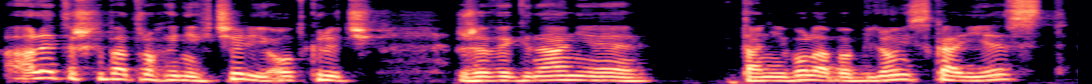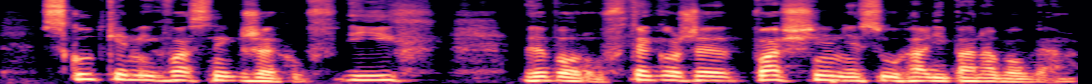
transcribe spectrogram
ale też chyba trochę nie chcieli odkryć, że wygnanie, ta niewola babilońska jest skutkiem ich własnych grzechów, ich wyborów, tego, że właśnie nie słuchali Pana Boga.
